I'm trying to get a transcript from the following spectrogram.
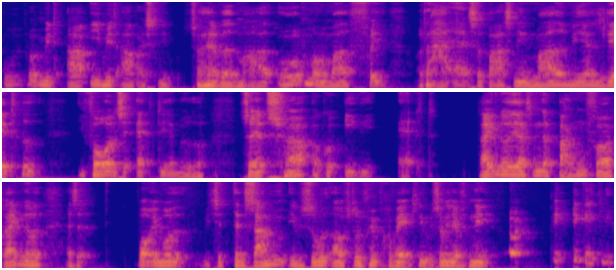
ude på mit, i mit arbejdsliv, så har jeg været meget åben og meget fri. Og der har jeg altså bare sådan en meget mere lethed i forhold til alt det, jeg møder. Så jeg tør at gå ind i alt. Der er ikke noget, jeg sådan er bange for. Der er ikke noget... Altså, Hvorimod, hvis jeg- den samme episode opstod med privatliv, så ville jeg finde en, det, det kan jeg ikke lide.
